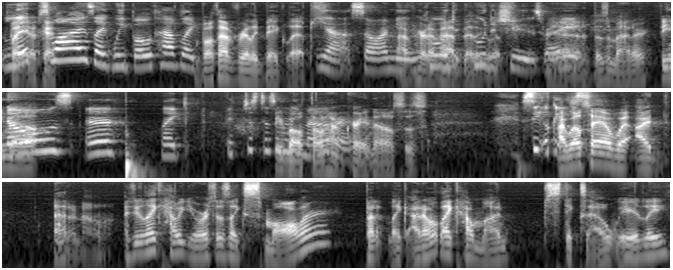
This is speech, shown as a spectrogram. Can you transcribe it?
But, lips okay. wise, like we both have like we Both have really big lips. yeah. So I mean, who, big who to choose, Yeah, right? it doesn't matter. Female. Nose, eh, like it just doesn't we really both matter. don't have great noses. See, okay. I will say I, I, I don't know. I do like how yours is like smaller, but like I don't like how mine sticks out weirdly.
